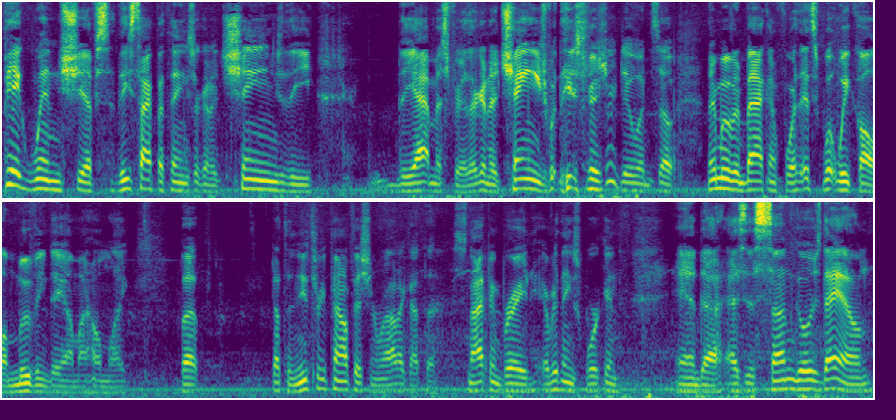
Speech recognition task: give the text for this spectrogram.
Big wind shifts, these type of things are going to change the the atmosphere. They're going to change what these fish are doing. So they're moving back and forth. It's what we call a moving day on my home lake. But got the new three pound fishing rod. I got the sniping braid. Everything's working. And uh, as the sun goes down,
